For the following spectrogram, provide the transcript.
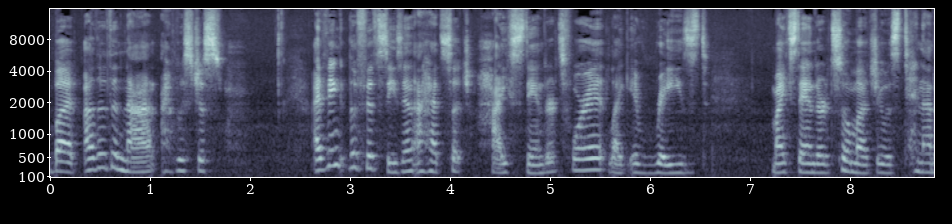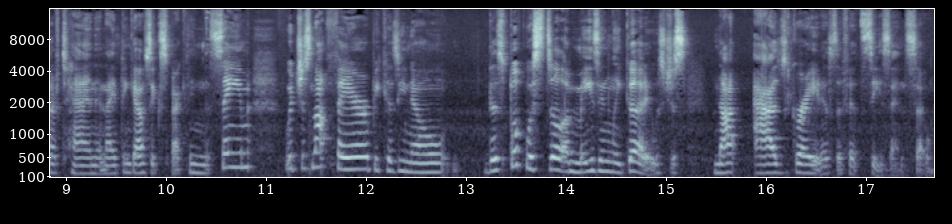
but other than that, I was just... I think the fifth season, I had such high standards for it. Like, it raised my standards so much. It was 10 out of 10, and I think I was expecting the same, which is not fair because, you know, this book was still amazingly good. It was just not as great as the fifth season. So,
